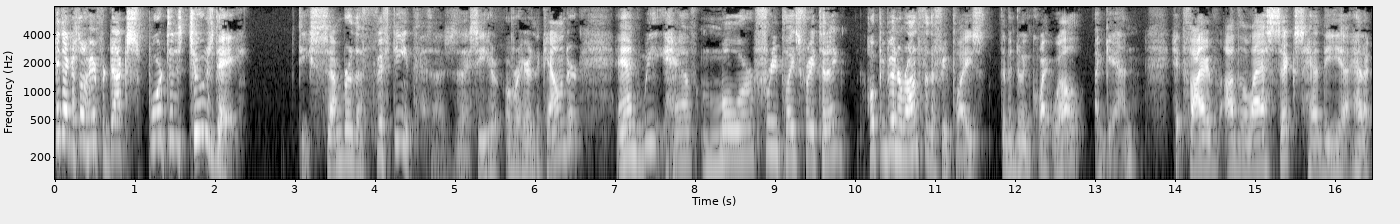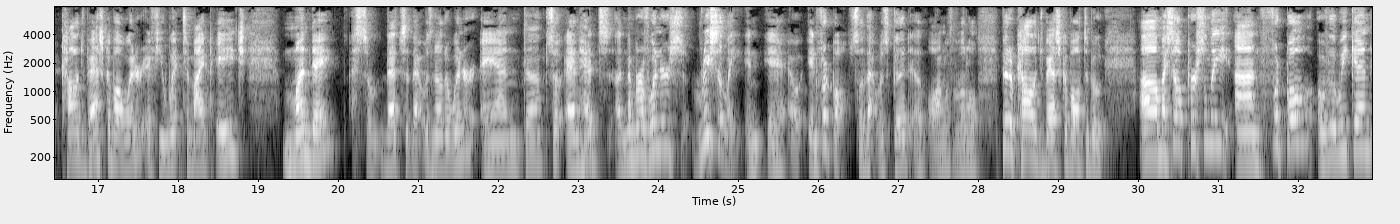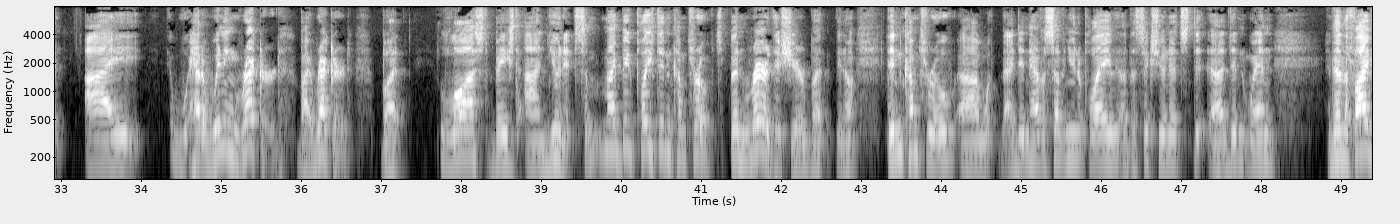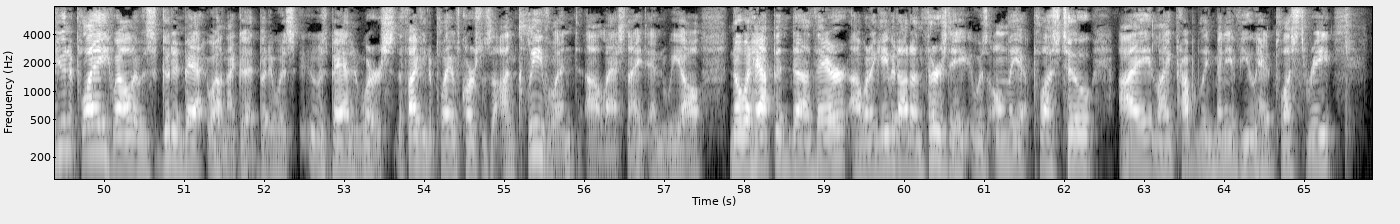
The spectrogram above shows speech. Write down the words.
Hey, Doug Upstone here for Doc Sports. It is Tuesday, December the 15th, as I see here over here in the calendar. And we have more free plays for you today. Hope you've been around for the free plays. They've been doing quite well again. Hit five out of the last six. Had the uh, had a college basketball winner. If you went to my page Monday, so that's that was another winner, and uh, so and had a number of winners recently in in football. So that was good, along with a little bit of college basketball to boot. Uh, myself personally, on football over the weekend, I had a winning record by record, but lost based on units. Some my big plays didn't come through. It's been rare this year, but you know, didn't come through. Uh, I didn't have a seven unit play. Uh, the six units uh, didn't win. And then the five unit play, well, it was good and bad. Well, not good, but it was it was bad and worse. The five unit play, of course, was on Cleveland uh, last night, and we all know what happened uh, there. Uh, when I gave it out on Thursday, it was only at plus two. I, like probably many of you, had plus three.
